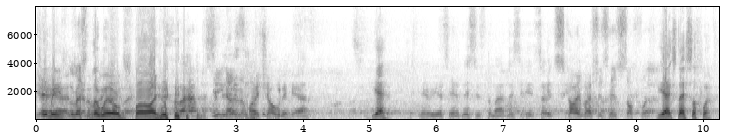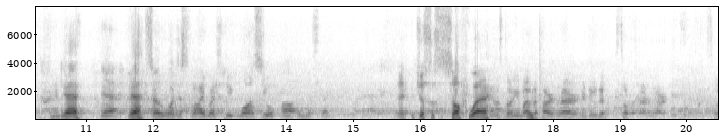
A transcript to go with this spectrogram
Yeah, it means yeah, the rest of the work world's fine. Well, I happen to see over my shoulder here. Yeah, Here he is. Here, this is the man. This is so it's Skybrush is his software. yeah, it's their software. Yeah, Yeah. yeah, So what does Skybrush do? What's your part in this thing? uh, just the software. I was talking about the hardware, we do the software part. So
